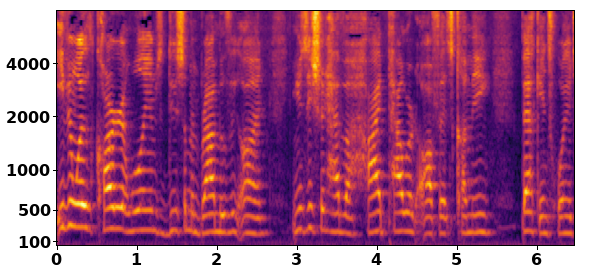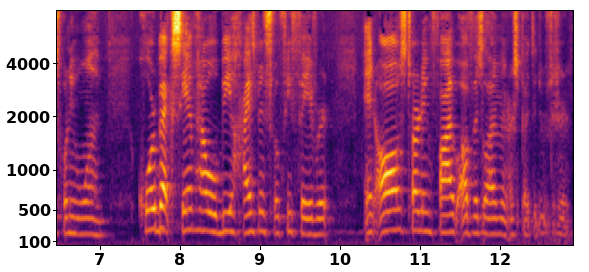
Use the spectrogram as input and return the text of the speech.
even with Carter and Williams, Newsome and Brown moving on, UNC should have a high-powered offense coming back in 2021. Quarterback Sam Howell will be a Heisman Trophy favorite, and all starting five offensive linemen are expected to return.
